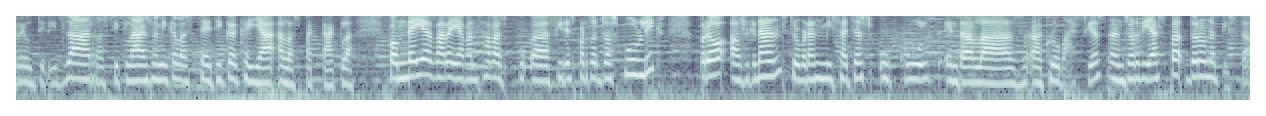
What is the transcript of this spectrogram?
reutilitzar, reciclar, és una mica l'estètica que hi ha a l'espectacle. Com deies, ara ja avançaves, eh, fires per tots els públics, però els grans trobaran missatges ocults entre les acrobàcies. En Jordi Aspa dona una pista.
